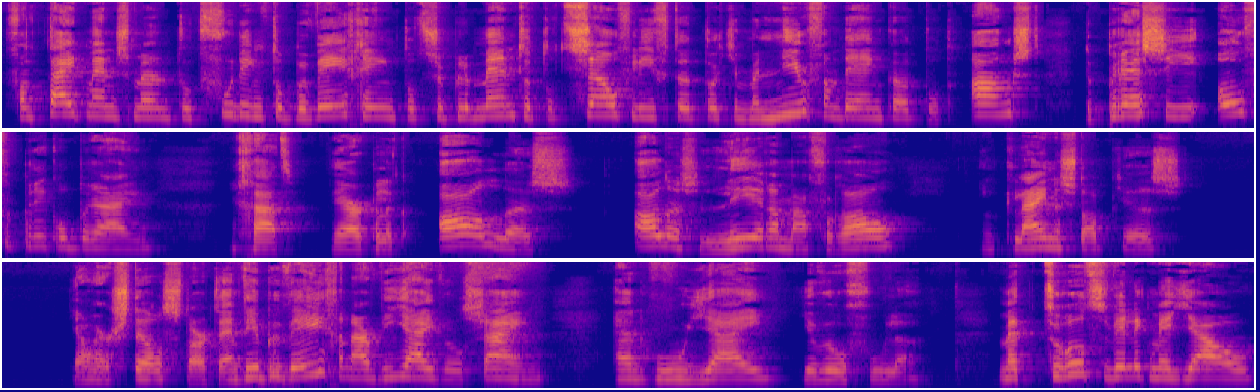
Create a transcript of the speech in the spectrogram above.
Van tijdmanagement tot voeding, tot beweging, tot supplementen, tot zelfliefde, tot je manier van denken, tot angst, depressie, overprikkeld brein. Je gaat werkelijk alles, alles leren, maar vooral in kleine stapjes jouw herstel starten en weer bewegen naar wie jij wil zijn en hoe jij je wil voelen. Met trots wil ik met jou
